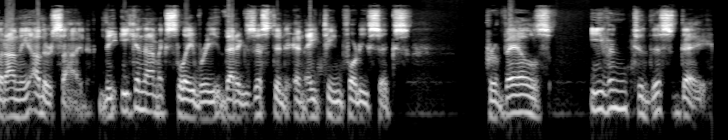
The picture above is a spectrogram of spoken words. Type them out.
but on the other side, the economic slavery that existed in 1846 prevails even to this day.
